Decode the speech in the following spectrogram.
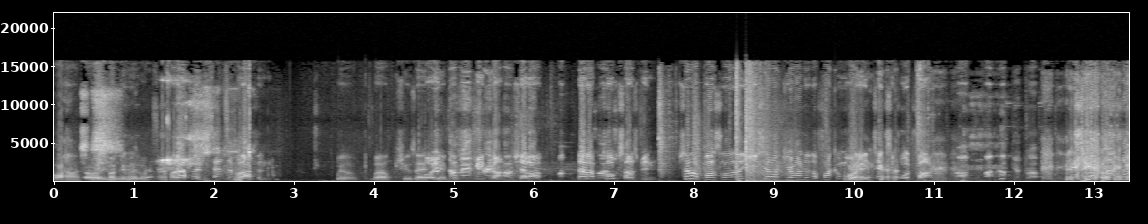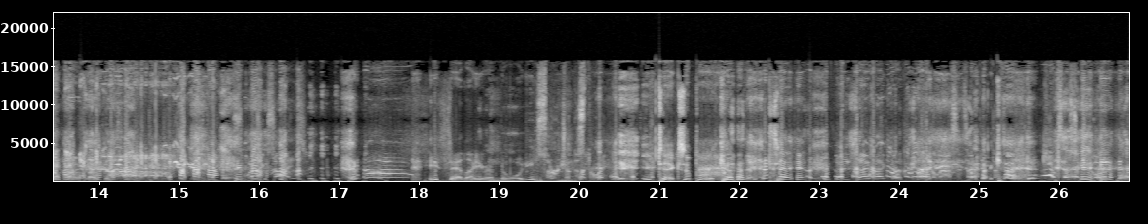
Oh, nice. Oh, This you oh, fucking well. What happened? What happened? Well, well, she was Oi, AFK. but- Mukon, shut up. Shut up, corpse husband. Shut up, Buzz Lightyear. You sound like you're under the fucking water, you Wait. tech support fuck. She fucking got called something. Switching sides. You sound like you're on the woody. Search and destroy. You tech support cunt. Say that, God. Critical assets identified. Keep them secure.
